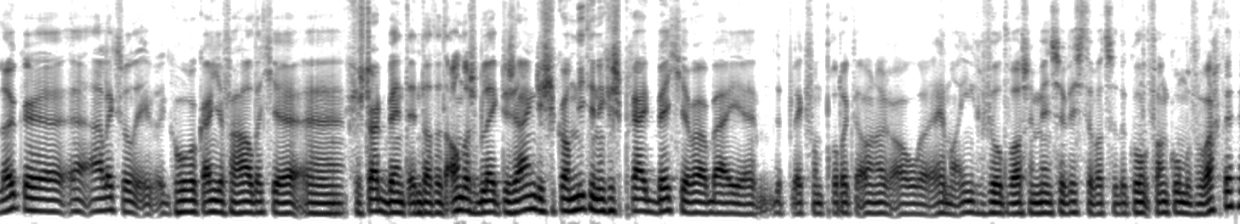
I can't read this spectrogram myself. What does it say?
Leuk, uh, Alex. Want ik hoor ook aan je verhaal dat je uh, gestart bent en dat het anders bleek te zijn. Dus je kwam niet in een gespreid bedje waarbij uh, de plek van product owner al helemaal ingevuld was en mensen wisten wat ze ervan konden verwachten.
